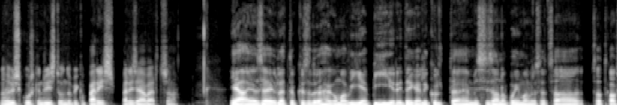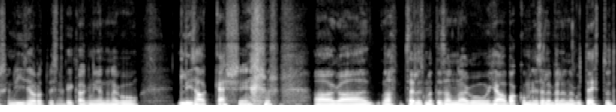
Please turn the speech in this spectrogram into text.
no üks kuuskümmend viis tundub ikka päris, päris hea väärtusena. ja, ja see ületab ka seda ühe koma viie piiri tegelikult, eh, mis siis annab võimaluse, et sa saad kakskümmend viis eurot vist ja. kõik aeg nii-öelda nagu lisa cash'i aga noh, selles mõttes on nagu hea pakkumine selle peale nagu tehtud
